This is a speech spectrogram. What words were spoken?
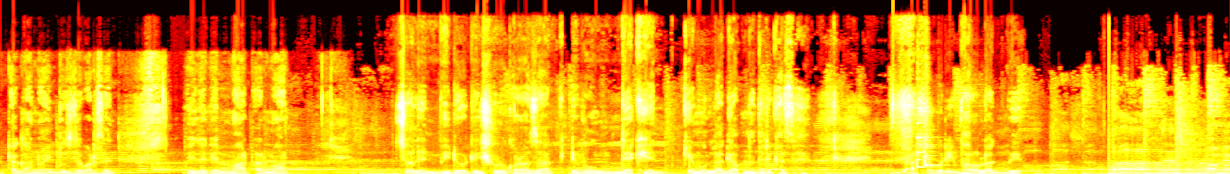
একটা গান হয়, বুঝতে পারছেন? এই দেখেন মাঠ আর মাঠ। চলেন, ভিডিওটি শুরু করা যাক এবং দেখেন কেমন লাগে আপনাদের কাছে। আশা করি ভালো লাগবে। আমি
